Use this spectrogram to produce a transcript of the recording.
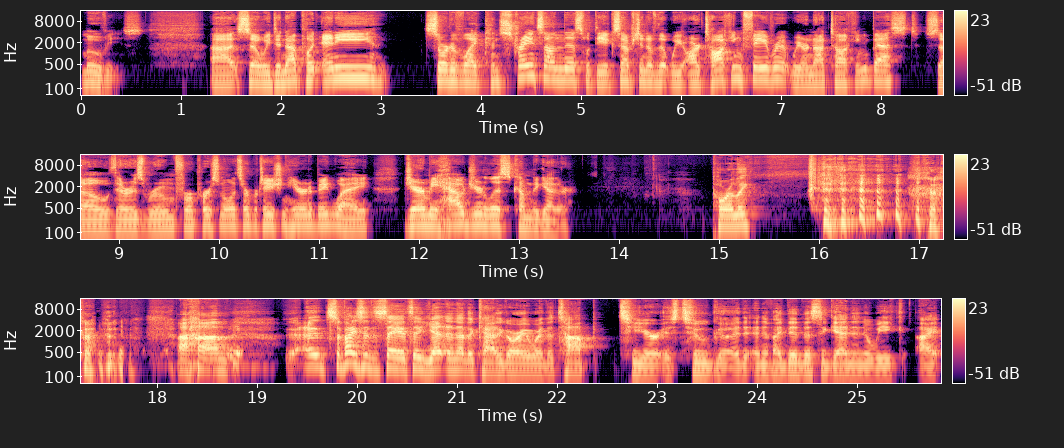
movies. Uh, so, we did not put any sort of like constraints on this, with the exception of that we are talking favorite, we are not talking best. So, there is room for personal interpretation here in a big way. Jeremy, how'd your list come together? Poorly. um, uh, suffice it to say, it's a yet another category where the top tier is too good. And if I did this again in a week, I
